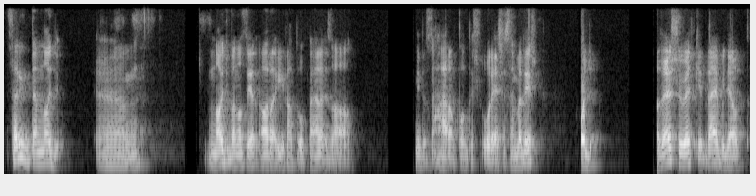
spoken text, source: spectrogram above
Szerintem nagy, nagyban azért arra írható fel ez a mindössze három pont és óriási szenvedés, hogy az első egy-két drive, ugye ott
